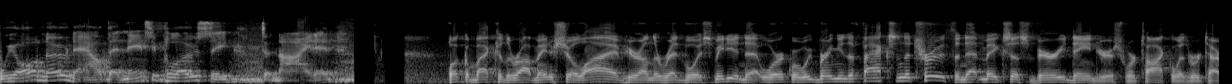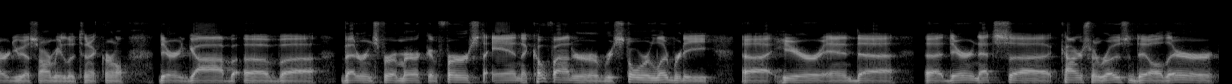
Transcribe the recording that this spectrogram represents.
we all know now that Nancy Pelosi denied it. Welcome back to the Rob Maness Show live here on the Red Voice Media Network, where we bring you the facts and the truth, and that makes us very dangerous. We're talking with retired U.S. Army Lieutenant Colonel Darin Gaub of uh, Veterans for America First and the co-founder of Restore Liberty uh, here. And uh, uh Darin, that's uh, Congressman Rosendale. There,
